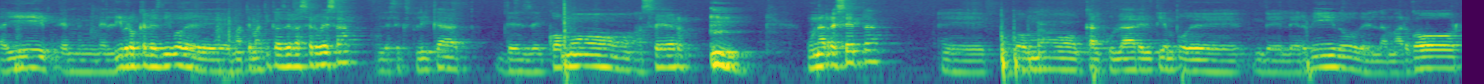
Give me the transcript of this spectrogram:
ahí en el libro que les digo de matemáticas de la cerveza, les explica desde cómo hacer una receta, eh, cómo calcular el tiempo de- del hervido, del amargor,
